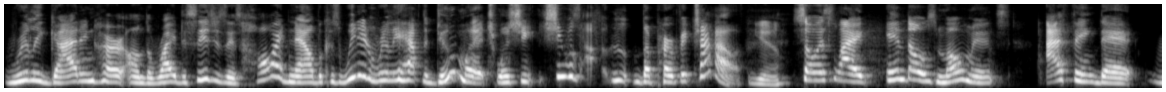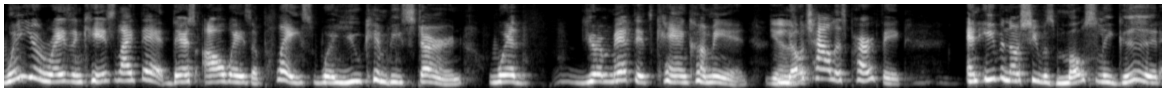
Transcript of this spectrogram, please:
really guiding her on the right decisions is hard now because we didn't really have to do much when she she was uh, the perfect child. yeah. So it's like in those moments, I think that when you're raising kids like that, there's always a place where you can be stern, where your methods can come in. Yeah. No child is perfect. And even though she was mostly good,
